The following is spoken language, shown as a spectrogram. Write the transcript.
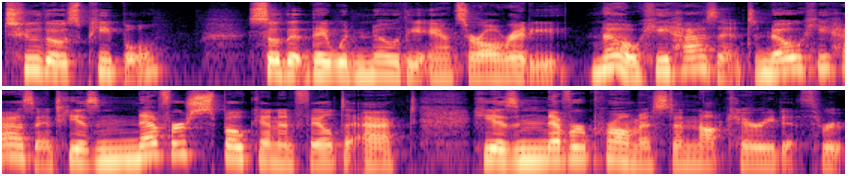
to those people so that they would know the answer already. No, he hasn't. No, he hasn't. He has never spoken and failed to act. He has never promised and not carried it through.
